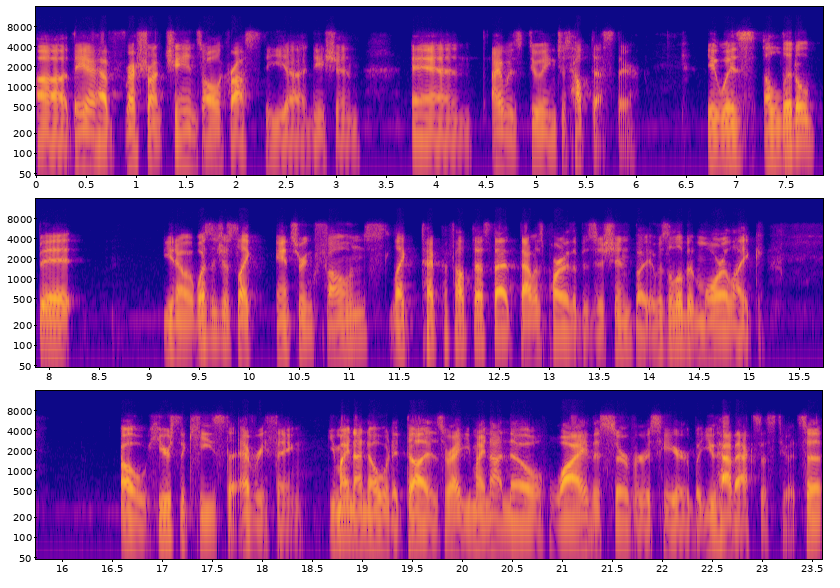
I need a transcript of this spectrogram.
Uh, they have restaurant chains all across the uh, nation, and I was doing just help desk there. It was a little bit, you know, it wasn't just like answering phones, like type of help desk. That that was part of the position, but it was a little bit more like oh, here's the keys to everything. You might not know what it does, right? You might not know why this server is here, but you have access to it. So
